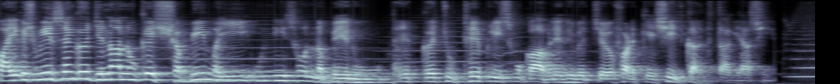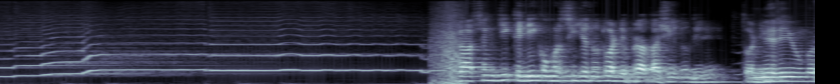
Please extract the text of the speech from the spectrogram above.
ਭਾਈ ਕਸ਼ਮੀਰ ਸਿੰਘ, ਜਿਨ੍ਹਾਂ ਨੂੰ ਕਿ 26 ਮਈ 1990 ਨੂੰ ਇੱਕ ਝੂਠੇ ਪੁਲਿਸ ਮੁਕਾਬਲੇ ਦੇ ਵਿੱਚ ਫੜ ਕੇ ਸ਼ਹੀਦ ਕਰ ਦਿੱਤਾ ਗਿਆ ਸੀ। ਪ੍ਰਕਾਸ਼ ਸਿੰਘ ਜੀ, ਕਿੰਨੀ ਕੁ ਉਮਰ ਸੀ ਜਦੋਂ ਤੁਹਾਡੇ ਭਰਾ ਭਰਾਤਾ ਸ਼ਹੀਦ ਹੁੰਦੇ ਨੇ ਤੁਹਾਡੀ ਮੇਰੀ ਉਮਰ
